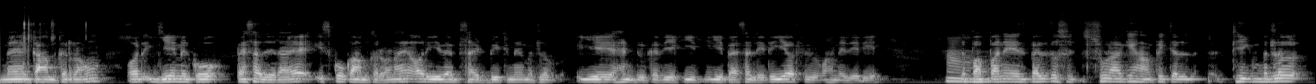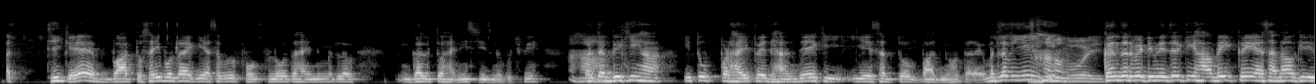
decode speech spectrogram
मैं काम कर रहा हूँ और ये मेरे को पैसा दे रहा है इसको काम करवाना है और ये वेबसाइट बीच में मतलब ये हैंडल कर रही है कि ये पैसा ले रही है और फिर हमें दे रही है। हाँ, तो पापा ने पहले तो सुना कि हाँ फिर चल ठीक मतलब ठीक है बात तो सही बोल रहा है कि ऐसा कोई फ्लो तो है नहीं मतलब गलत तो है नहीं इस चीज़ में कुछ भी। हाँ। पर तब भी कि हाँ कि तू पढ़ाई पे ध्यान दे कि ये सब तो बाद में होता रहेगा। मतलब ये हाँ, कंजर्वेटिव नेचर कि हाँ भाई कहीं ऐसा ना हो कि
